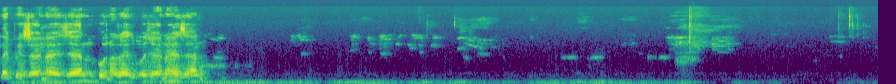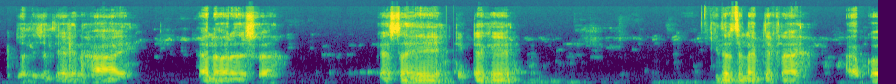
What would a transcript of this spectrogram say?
লাইফে জয়েন হয়ে যান, বোনেরা জয়েন হয়ে যান। जल्दी जल्दी आ जाना हाय हेलो राजेश का कैसा है ठीक ठाक है किधर से लाइव देख रहा है आपको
